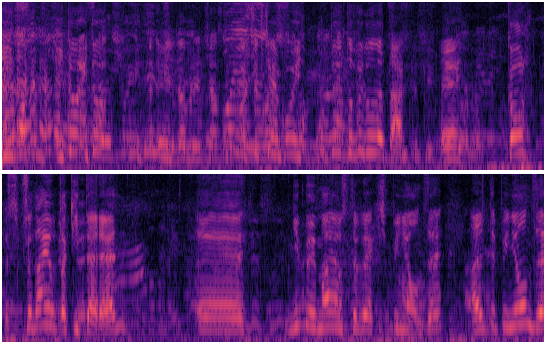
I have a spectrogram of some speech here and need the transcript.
i, i to, i to, i to dobry czas. Jeszcze chciałem powiedzieć, to, to wygląda tak. E, sprzedają taki teren, e, niby mają z tego jakieś pieniądze, ale te pieniądze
